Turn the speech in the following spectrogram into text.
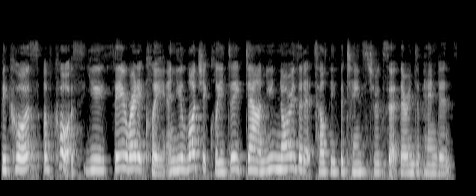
Because, of course, you theoretically and you logically, deep down, you know that it's healthy for teens to exert their independence.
